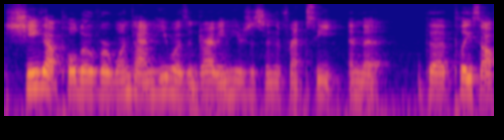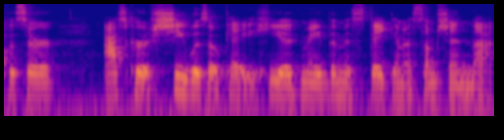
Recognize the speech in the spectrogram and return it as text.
She got pulled over one time. He wasn't driving. He was just in the front seat and the the police officer asked her if she was okay. He had made the mistaken assumption that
